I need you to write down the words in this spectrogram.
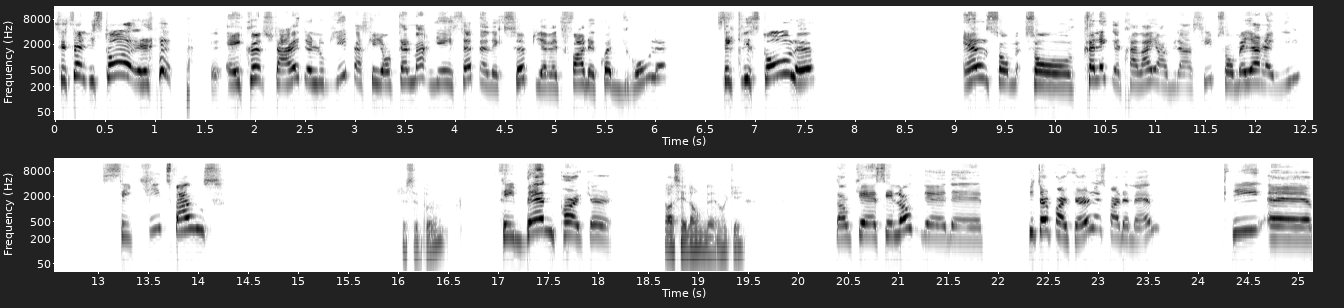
c'est ça, l'histoire. Écoute, je t'arrête de l'oublier parce qu'ils ont tellement rien fait avec ça, puis ils auraient pu faire de quoi de gros, là. C'est que l'histoire, là, elle, son, son collègue de travail ambulancier, puis son meilleur ami, c'est qui, tu penses? Je sais pas. C'est Ben Parker. Ah, c'est long de. Ok. Donc, euh, c'est l'oncle de, de Peter Parker, le Spider-Man. Puis, euh,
